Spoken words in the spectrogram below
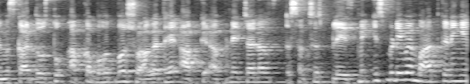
नमस्कार दोस्तों, आपका बहुत बहुत स्वागत है आपके अपने चैनल सक्सेस प्लेस में। इस वीडियो में बात करेंगे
